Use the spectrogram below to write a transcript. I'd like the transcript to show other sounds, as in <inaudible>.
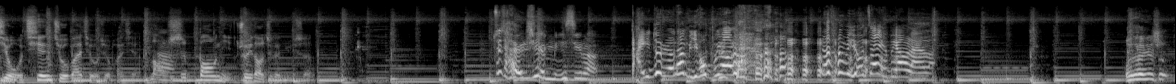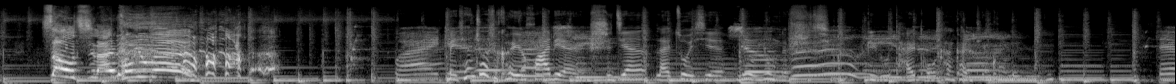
九千九百九十九块钱，老师包你追到这个女生。最讨厌这些明星了，打一顿让他们以后不要来，<laughs> 让他们以后再也不要来了。我当时说，燥起来，朋友们！<laughs> 每天就是可以花点时间来做一些没有用的事情，比如抬头看看天空的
